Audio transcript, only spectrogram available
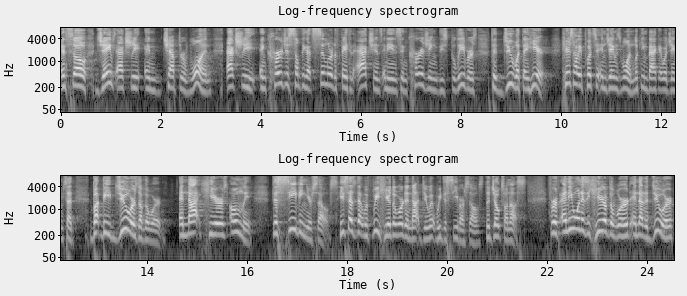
And so James actually, in chapter 1, actually encourages something that's similar to faith and actions, and he is encouraging these believers to do what they hear. Here's how he puts it in James 1, looking back at what James said. But be doers of the word, and not hearers only, deceiving yourselves. He says that if we hear the word and not do it, we deceive ourselves. The joke's on us. For if anyone is a hearer of the word and not a doer,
